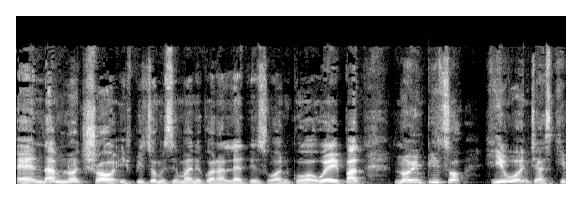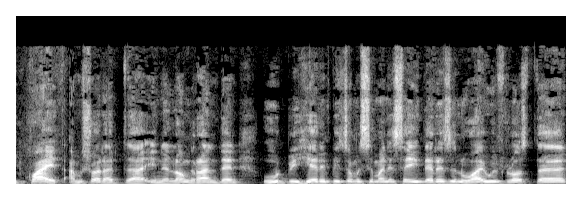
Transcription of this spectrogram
And I'm not sure if Pitso Mosimane going to let this one go away. But knowing Pitso, he won't just keep quiet. I'm sure that uh, in the long run, then we would be hearing Pitso Mosimane saying the reason why we've lost uh,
